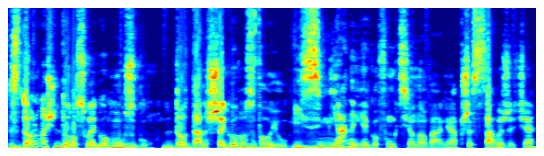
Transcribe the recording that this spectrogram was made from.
Zdolność dorosłego mózgu do dalszego rozwoju i zmiany jego funkcjonowania przez całe życie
